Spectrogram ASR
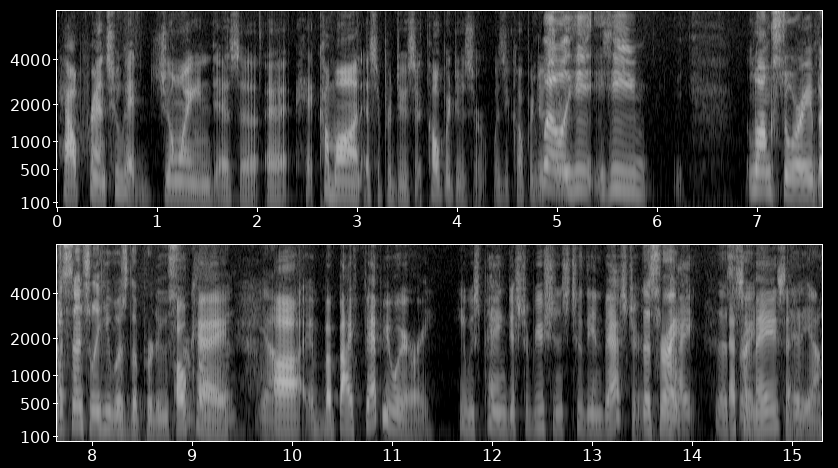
Hal Prince, who had joined as a, uh, had come on as a producer, co-producer, was he co-producer? Well, he, he, long story, but essentially he was the producer. okay. Yeah. Uh, but by February, he was paying distributions to the investors. That's right. That's right. amazing. It- yeah.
